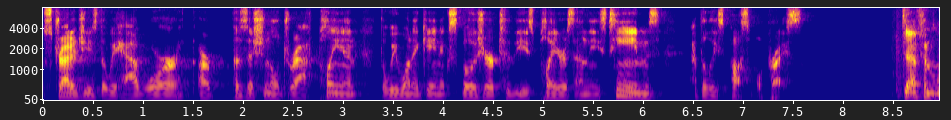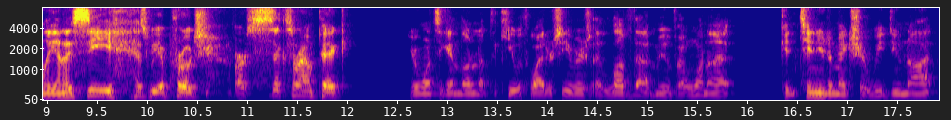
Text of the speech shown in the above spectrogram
strategies that we have or our positional draft plan that we want to gain exposure to these players and these teams at the least possible price. Definitely. And I see as we approach our sixth round pick, you're once again loading up the queue with wide receivers. I love that move. I want to continue to make sure we do not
